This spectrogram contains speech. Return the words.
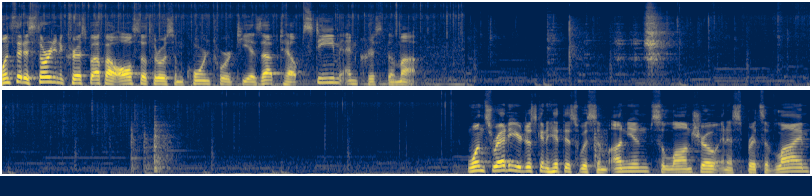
Once that is starting to crisp up, I'll also throw some corn tortillas up to help steam and crisp them up. Once ready, you're just to hit this with some onion, cilantro, and a spritz of lime,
